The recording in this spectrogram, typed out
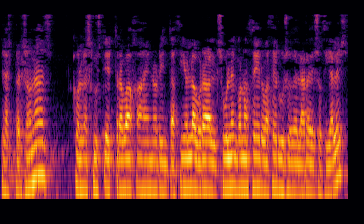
Las personas con las que usted trabaja en orientación laboral suelen conocer o hacer uso de las redes sociales?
